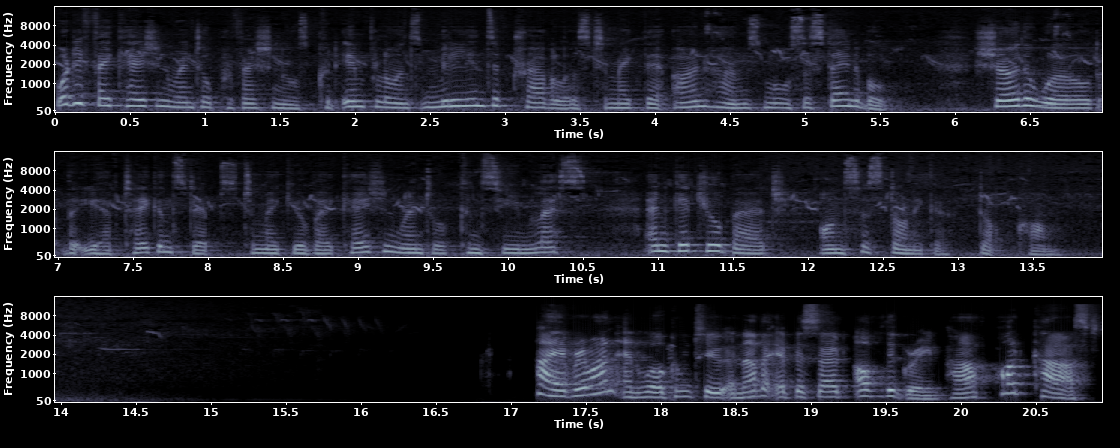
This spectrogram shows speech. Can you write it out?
What if vacation rental professionals could influence millions of travellers to make their own homes more sustainable? Show the world that you have taken steps to make your vacation rental consume less and get your badge on sustonica.com. Hi, everyone, and welcome to another episode of the Green Path podcast.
